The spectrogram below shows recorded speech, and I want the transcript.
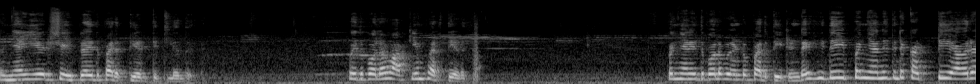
ഞാൻ ഈ ഒരു ഷേപ്പിലാണ് ഇത് പരത്തിയെടുത്തിട്ടുള്ളത്. അപ്പോൾ ഇതുപോലെ ബാക്കിയും പരത്തിയെടുക്കാം. ഇപ്പം ഞാൻ ഇതുപോലെ വീണ്ടും പരത്തിയിട്ടുണ്ട്. ഇത് ഇപ്പം ഞാൻ ഇതിന്റെ കട്ടി ഒരു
